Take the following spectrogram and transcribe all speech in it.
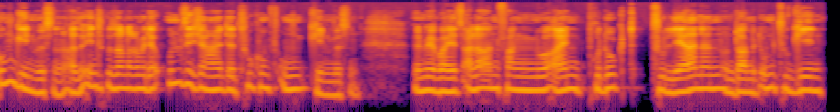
umgehen müssen, also insbesondere mit der Unsicherheit der Zukunft umgehen müssen. Wenn wir aber jetzt alle anfangen, nur ein Produkt zu lernen und damit umzugehen,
